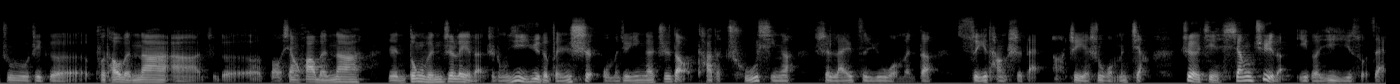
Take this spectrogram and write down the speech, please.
注入这个葡萄纹呐啊，这个宝相花纹呐、忍冬纹之类的这种异域的纹饰，我们就应该知道它的雏形啊是来自于我们的隋唐时代啊，这也是我们讲这件香具的一个意义所在。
